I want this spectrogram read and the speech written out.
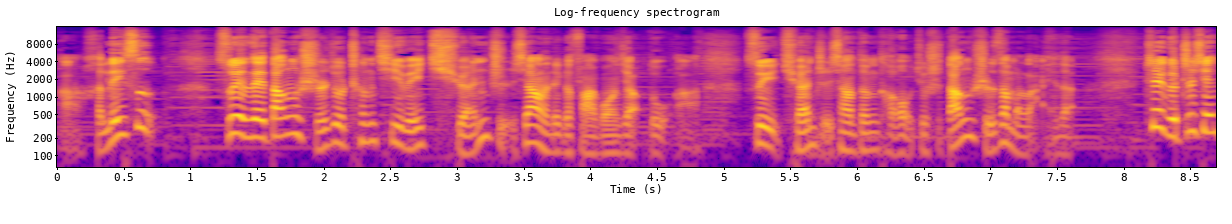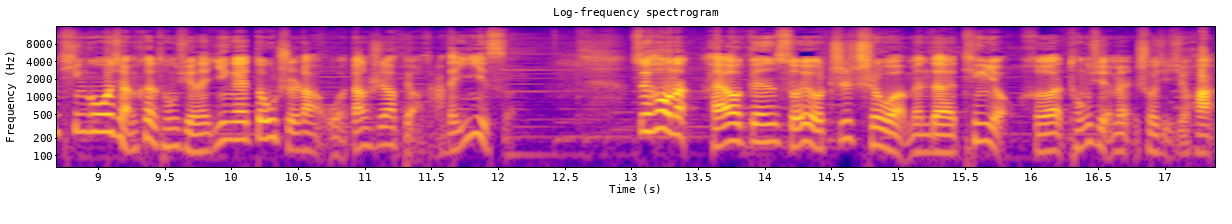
啊，很类似，所以在当时就称其为全指向的这个发光角度啊，所以全指向灯头就是当时这么来的。这个之前听过我讲课的同学呢，应该都知道我当时要表达的意思。最后呢，还要跟所有支持我们的听友和同学们说几句话。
